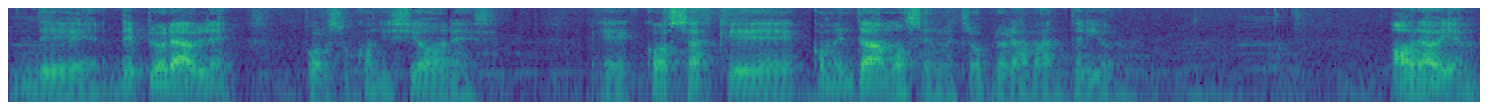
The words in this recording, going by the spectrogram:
deplorable por sus condiciones, eh, cosas que comentábamos en nuestro programa anterior. Ahora bien,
